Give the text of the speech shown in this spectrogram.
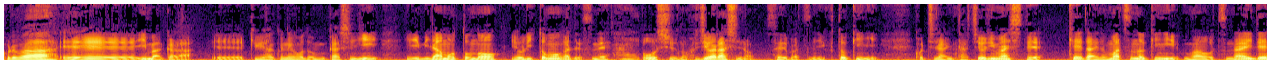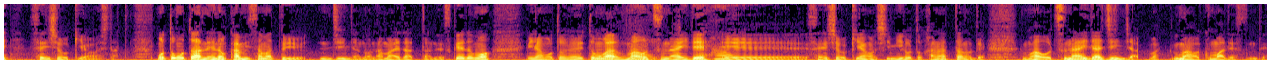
これは、えー、今から、えー、900年ほど昔に源の頼朝がですね、はい、欧州の藤原氏の征伐に行くときにこちらに立ち寄りまして境内の松の木に馬をつないで戦勝祈願をしたと。もともとは根の神様という神社の名前だったんですけれども、源頼朝が馬をつないで、はいはい、えー、戦勝祈願をし、見事叶ったので、馬をつないだ神社、まあ、馬は駒ですので、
